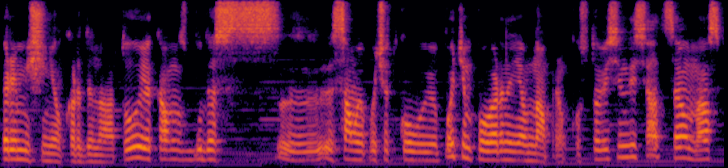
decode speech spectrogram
переміщення в координату, яка в нас буде е, саме початковою. Потім повернення в напрямку. 180 це у нас,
